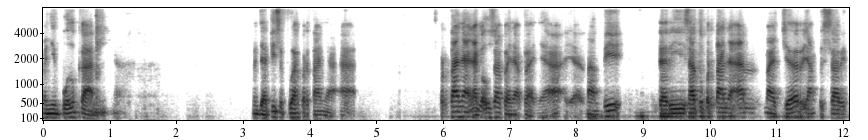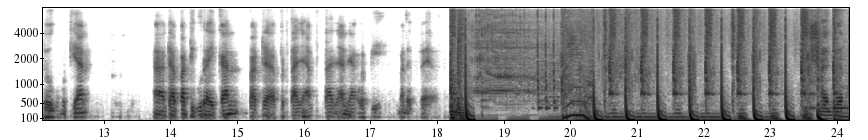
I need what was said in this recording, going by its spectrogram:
menyimpulkan ya, menjadi sebuah pertanyaan. Pertanyaannya nggak usah banyak-banyak ya. Nanti dari satu pertanyaan major yang besar itu kemudian uh, dapat diuraikan pada pertanyaan-pertanyaan yang lebih motherfucker. Shut up.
